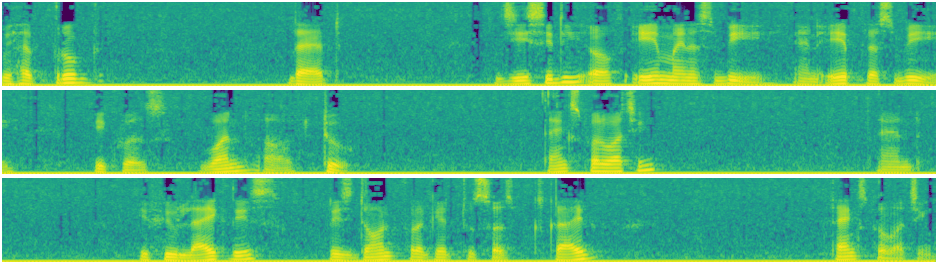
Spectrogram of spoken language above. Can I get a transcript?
we have proved that GCD of A minus B and A plus B equals 1 or 2. Thanks for watching and if you like this please don't forget to subscribe. Thanks for watching.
